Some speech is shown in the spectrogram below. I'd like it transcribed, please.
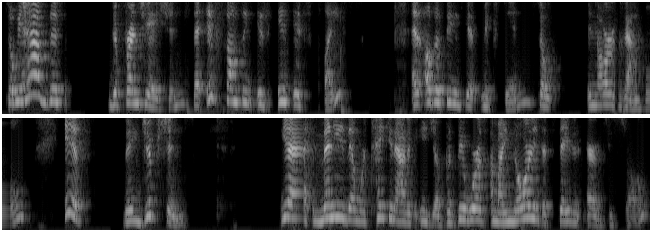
So we have this differentiation that if something is in its place and other things get mixed in, so in our example, if the Egyptians yes, many of them were taken out of Egypt, but there was a minority that stayed in Eretz Yisrael,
